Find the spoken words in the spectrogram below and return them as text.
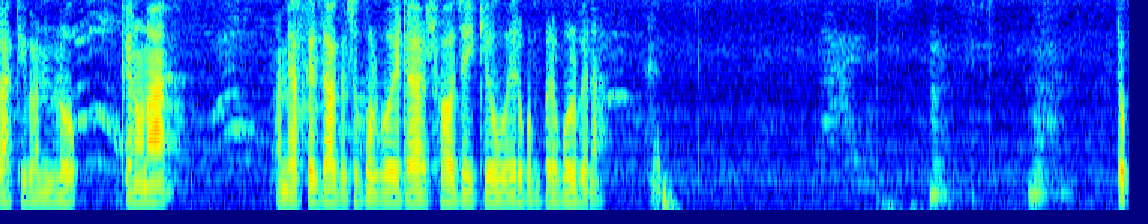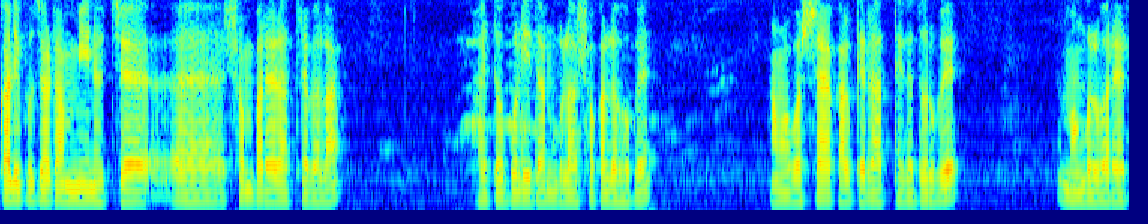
লাকিবান লোক। কেননা, আমি আজকে যা কিছু বলব, এটা সহজেই কেউ এরকম করে বলবে না। তো কালী পূজাটা মেন হচ্ছে সোমবারের রাত্রেবেলা। হয়তো বলিদানগুলো সকালে হবে। অমাবস্যা কালকের রাত থেকে ধরবে। মঙ্গলবারের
